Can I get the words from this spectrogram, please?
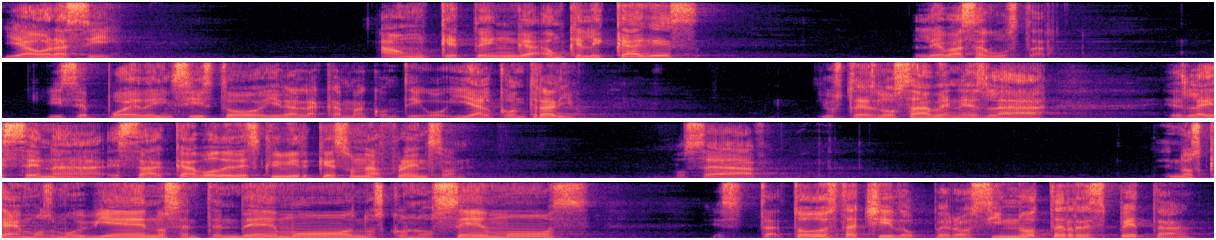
Y ahora sí, aunque tenga, aunque le cagues, le vas a gustar. Y se puede, insisto, ir a la cama contigo. Y al contrario. Y ustedes lo saben, es la, es la escena. acabo de describir que es una friendzone. O sea, nos caemos muy bien, nos entendemos, nos conocemos, todo está chido, pero si no te respeta,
